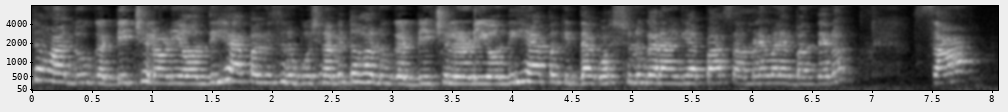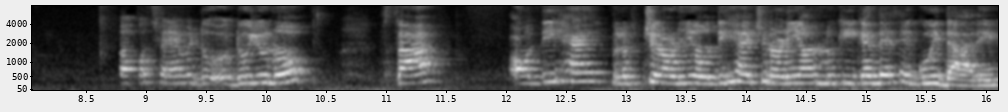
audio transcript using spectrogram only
ਤੁਹਾਨੂੰ ਗੱਡੀ ਚਲਾਉਣੀ ਆਉਂਦੀ ਹੈ, ਆਪਾਂ ਕਿਸੇ ਨੂੰ ਪੁੱਛਣਾ ਵੀ ਤੁਹਾਨੂੰ ਗੱਡੀ ਚਲਾਉਣੀ ਆਉਂਦੀ ਹੈ, ਆਪਾਂ ਕਿੱਦਾਂ ਕੁਐਸਚਨ ਕਰਾਂਗੇ ਆਪਾਂ ਸਾਹਮਣੇ ਵਾਲੇ ਬੰਦੇ ਨੂੰ? ਸਾ ਆਪਾਂ ਪੁੱਛ ਵੀ ਡੂ ਯੂ ਨੋ ਸਾ ਆਉਂਦੀ ਹੈ, ਮਤਲਬ ਚਲਾਉਣੀ ਆਉਂਦੀ ਹੈ, ਚਲਾਉਣੀ ਆਉਣ ਨੂੰ ਕੀ ਕਹਿੰਦੇ ਇਥੇ? ਗੁਇਦਾਰੇ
